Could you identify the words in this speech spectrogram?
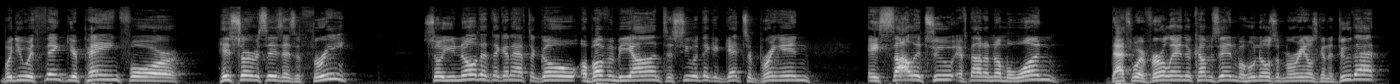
but you would think you're paying for his services as a three. So you know that they're going to have to go above and beyond to see what they could get to bring in a solid two, if not a number one. That's where Verlander comes in, but who knows if Moreno's going to do that.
